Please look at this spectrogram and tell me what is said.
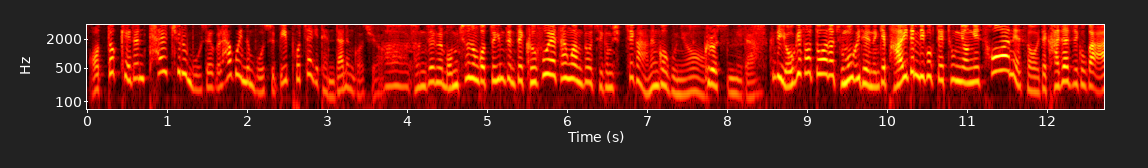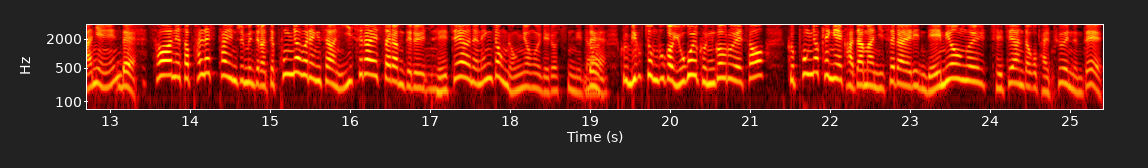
어떻게든 탈출을 모색을 하고 있는 모습이 포착이 된다는 거죠. 아, 전쟁을 멈추는 것도 힘든데 그 후의 상황도 지금 쉽지가 않은 거군요. 그렇습니다. 근데 여기서 또 하나 주목이 되는 게 바이든 미국 대통령이 서안에서 이제 가자 지구가 아닌 네. 서안에서 팔레스타인 주 주민들한테 폭력을 행사한 이스라엘 사람들을 음. 제재하는 행정 명령을 내렸습니다. 네. 그리고 미국 정부가 이걸 근거로 해서 그 폭력 행위에 가담한 이스라엘인 4명을 제재한다고 발표했는데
